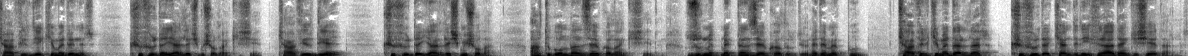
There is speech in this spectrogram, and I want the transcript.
Kafir diye kime denir? Küfürde yerleşmiş olan kişiye. Kafir diye küfürde yerleşmiş olan. Artık ondan zevk alan kişiye denir. Zulmetmekten zevk alır diyor. Ne demek bu? Kafir kime derler? Küfürde kendini ifna eden kişiye derler.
